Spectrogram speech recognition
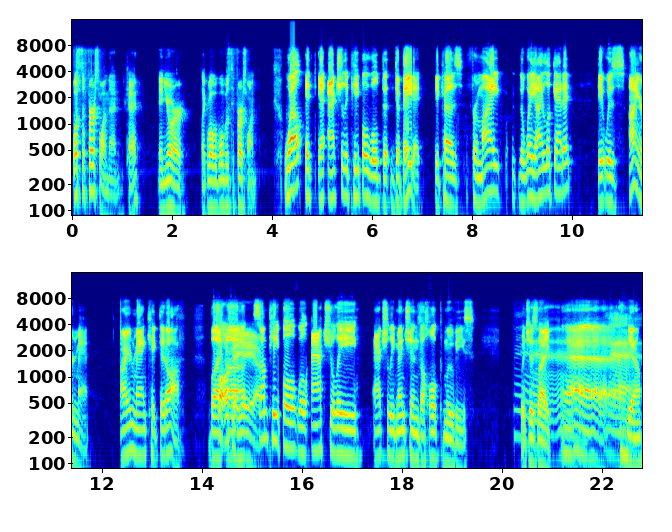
What's the first one then? Okay, in your like, what what was the first one? Well, it, it actually people will d- debate it because for my the way I look at it, it was Iron Man. Iron Man kicked it off, but Oh, okay, uh, yeah, yeah, yeah. some people will actually actually mention the Hulk movies, which is like, eh, you know.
